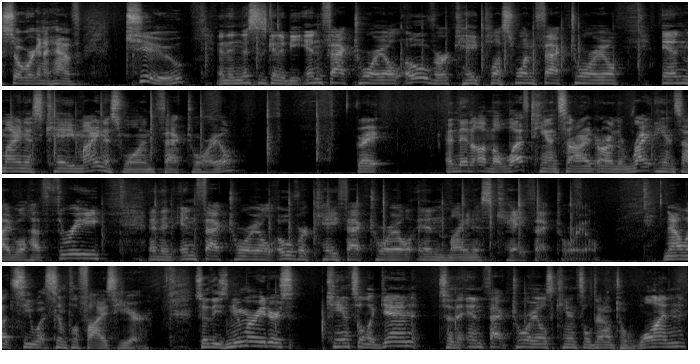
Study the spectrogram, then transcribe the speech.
So we're going to have 2, and then this is going to be n factorial over k plus 1 factorial, n minus k minus 1 factorial. Great. And then on the left-hand side, or on the right-hand side, we'll have 3, and then n factorial over k factorial, n minus k factorial. Now let's see what simplifies here. So these numerators cancel again, so the n factorials cancel down to 1.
